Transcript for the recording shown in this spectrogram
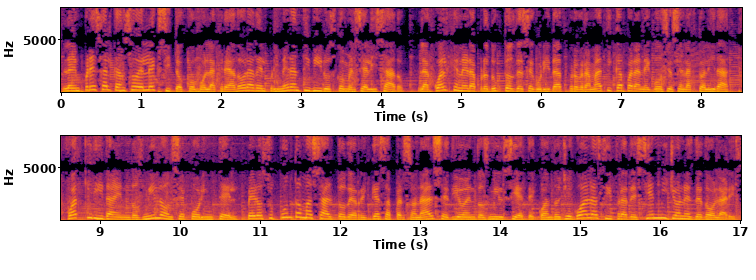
la empresa alcanzó el éxito como la creadora del primer antivirus comercializado, la cual genera productos de seguridad programática para negocios en la actualidad. Fue adquirida en 2011 por Intel, pero su punto más alto de riqueza personal se dio en 2007, cuando llegó a la cifra de 100 millones de dólares.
